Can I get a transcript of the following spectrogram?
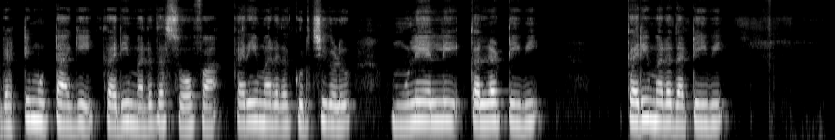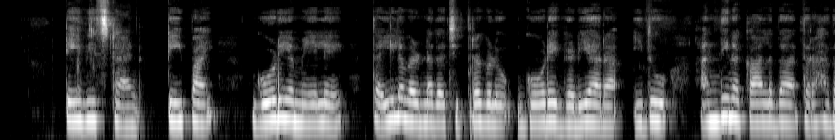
ಗಟ್ಟಿಮುಟ್ಟಾಗಿ ಕರಿ ಮರದ ಸೋಫಾ ಕರಿ ಮರದ ಕುರ್ಚಿಗಳು, ಮೂಲೆಯಲ್ಲಿ ಕಲ್ಲರ್ ಟಿವಿ ಕರಿ ಮರದ ಟಿವಿ ಟಿವಿ ಸ್ಟ್ಯಾಂಡ್, ಟೀಪಾಯ್, ಗೋಡೆಯ ಮೇಲೆ ತೈಲವರ್ಣದ ಚಿತ್ರಗಳು, ಗೋಡೆ ಗಡಿಯಾರ. ಇದು ಅಂದಿನ ಕಾಲದ ತರಹದ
